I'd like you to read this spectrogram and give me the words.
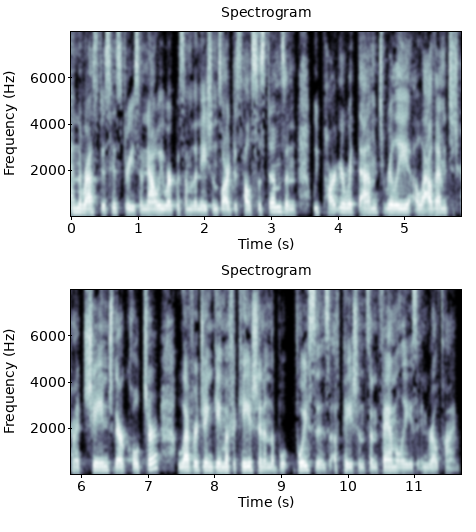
And the rest is history. So now we work with some of the nation's largest health systems and we partner with them to really allow them to kind of change their culture, leveraging gamification and the bo- voices of patients and families in real time.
